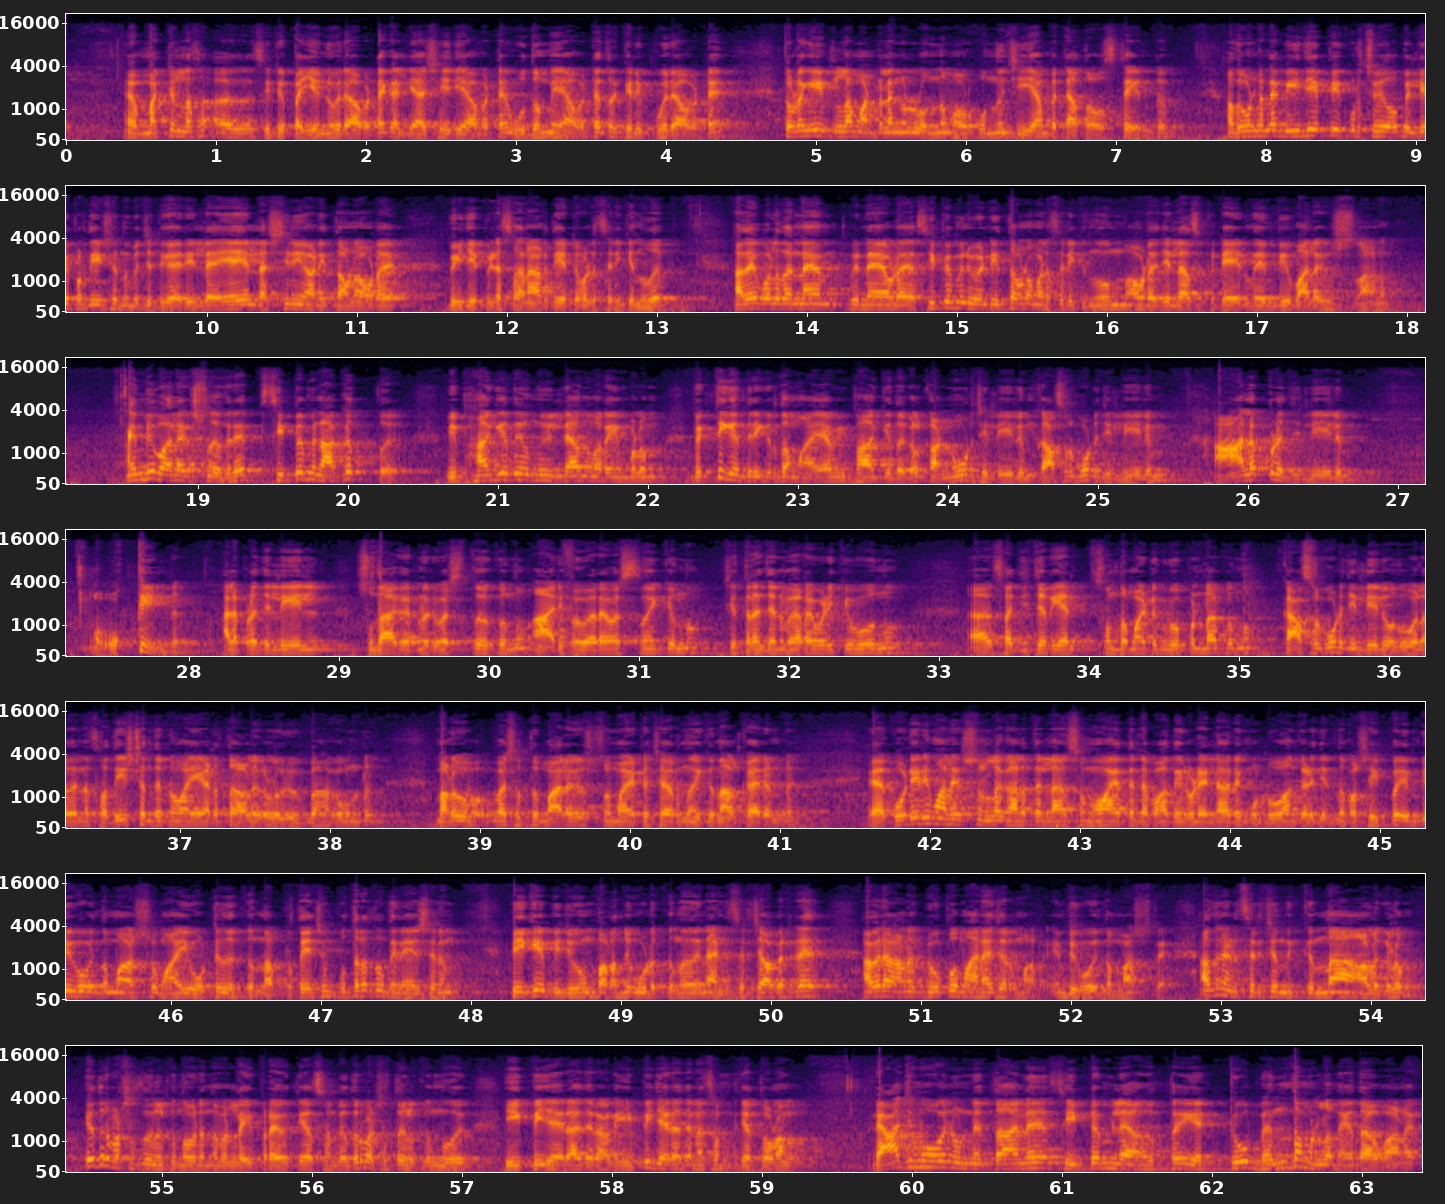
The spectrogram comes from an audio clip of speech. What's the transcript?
മറ്റുള്ള സീറ്റ് പയ്യന്നൂരാവട്ടെ കല്യാശ്ശേരി ആവട്ടെ ഉദമയാവട്ടെ തൃക്കരിപ്പൂരാവട്ടെ തുടങ്ങിയിട്ടുള്ള മണ്ഡലങ്ങളിലൊന്നും അവർക്കൊന്നും ചെയ്യാൻ പറ്റാത്ത അവസ്ഥയുണ്ട്. അതുകൊണ്ട് തന്നെ ബി ജെ പിയെ കുറിച്ച് വലിയ പ്രതീക്ഷയൊന്നും വെച്ചിട്ട് കാര്യമില്ല. എ എൽ അശ്വിനിയാണ് ഇത്തവണ അവിടെ ബി ജെ പിയുടെ സ്ഥാനാർത്ഥിയായിട്ട് മത്സരിക്കുന്നത്. അതേപോലെ തന്നെ പിന്നെ അവിടെ സി പി എമ്മിന് വേണ്ടി ഇത്തവണ മത്സരിക്കുന്നതും അവിടെ ജില്ലാ സെക്രട്ടറി ആയിരുന്ന എം പി ബാലകൃഷ്ണനാണ്. എം പി ബാലകൃഷ്ണനെതിരെ സി പി എമ്മിനകത്ത് വിഭാഗീയതയൊന്നും ഇല്ല എന്ന് പറയുമ്പോഴും വ്യക്തി കേന്ദ്രീകൃതമായ വിഭാഗീയതകൾ കണ്ണൂർ ജില്ലയിലും കാസർഗോഡ് ജില്ലയിലും ആലപ്പുഴ ജില്ലയിലും ഒക്കെയുണ്ട്. ആലപ്പുഴ ജില്ലയിൽ സുധാകരൻ ഒരു വശത്ത് നിൽക്കുന്നു ആരിഫ് വേറെ വശത്ത് നിൽക്കുന്നു ചിത്രഞ്ജൻ വേറെ വഴിക്ക് പോകുന്നു സജി ചെറിയാൻ സ്വന്തമായിട്ട് ഗ്രൂപ്പ് ഉണ്ടാക്കുന്നു. കാസർഗോഡ് ജില്ലയിലും അതുപോലെ തന്നെ സതീഷ് ചന്ദ്രനുമായി അടുത്ത ആളുകൾ ഒരു വിഭാഗമുണ്ട്. മറുവശത്ത് ബാലകൃഷ്ണനുമായിട്ട് ചേർന്ന് നിൽക്കുന്ന ആൾക്കാരുണ്ട്. കോടിയേരി ബാലകൃഷ്ണനുള്ള കാലത്തെല്ലാം സമവായത്തിന്റെ പാതയിലൂടെ എല്ലാവരും കൊണ്ടുപോകാൻ കഴിഞ്ഞിരുന്നു. പക്ഷേ ഇപ്പോൾ എം പി ഗോവിന്ദ മാഷുമായി ഒട്ടി നിൽക്കുന്ന പ്രത്യേകിച്ചും പുത്രത്ത് ദിനേശനും പി കെ ബിജുവും പറഞ്ഞു കൊടുക്കുന്നതിനനുസരിച്ച് അവരുടെ അവരാണ് ഗ്രൂപ്പ് മാനേജർമാർ എം പി ഗോവിന്ദ മാഷിന്റെ അതിനനുസരിച്ച് നിൽക്കുന്ന ആളുകളും എതിർപക്ഷത്ത് നിൽക്കുന്നവരും തമ്മിലുള്ള അഭിപ്രായ വ്യത്യാസമുണ്ട്. എതിർപക്ഷത്ത് നിൽക്കുന്നത് ഇ പി ജയരാജനാണ്. ഇ പി ജയരാജനെ സംബന്ധിച്ചിടത്തോളം രാജ്മോഹൻ ഉണ്ണിത്താൻ സി പി എമ്മിനകത്ത് ഏറ്റവും ബന്ധമുള്ള നേതാവാണ്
